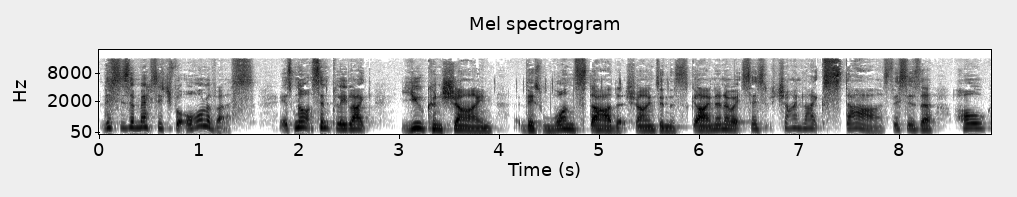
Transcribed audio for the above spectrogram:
this is a message for all of us. It's not simply like you can shine this one star that shines in the sky. No, no, it says shine like stars. This is a whole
